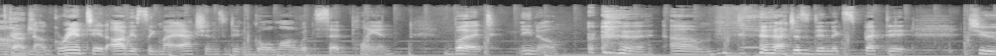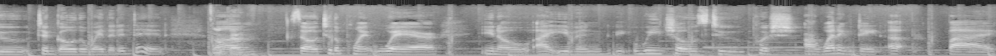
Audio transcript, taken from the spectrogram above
Um, Gotcha. Now, granted, obviously my actions didn't go along with said plan, but you know, um, I just didn't expect it to to go the way that it did. Okay. Um, so to the point where you know I even we chose to push our wedding date up by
